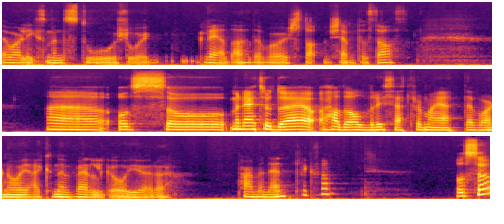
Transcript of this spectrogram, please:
Det var liksom en stor, stor glede. Det var sta kjempestas. Og så, men jeg trodde jeg hadde aldri sett for meg at det var noe jeg kunne velge å gjøre permanent, liksom. Og så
